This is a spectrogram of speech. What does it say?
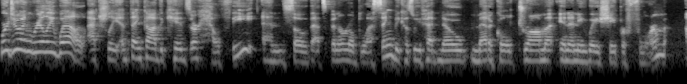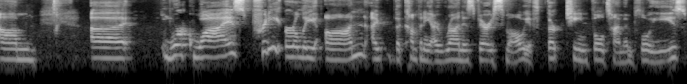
We're doing really well, actually, and thank God the kids are healthy, and so that's been a real blessing because we've had no medical drama in any way, shape, or form. Um, uh, work wise, pretty early on, I, the company I run is very small. We have 13 full time employees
